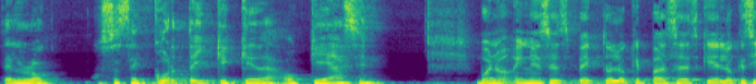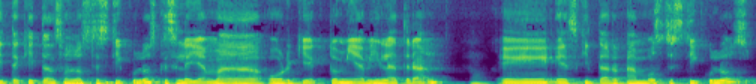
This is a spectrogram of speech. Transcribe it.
te lo, o sea, se corta y qué queda o qué hacen. Bueno, en ese aspecto lo que pasa es que lo que sí te quitan son los testículos, que se le llama orquiectomía bilateral. Eh, es quitar ambos testículos.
